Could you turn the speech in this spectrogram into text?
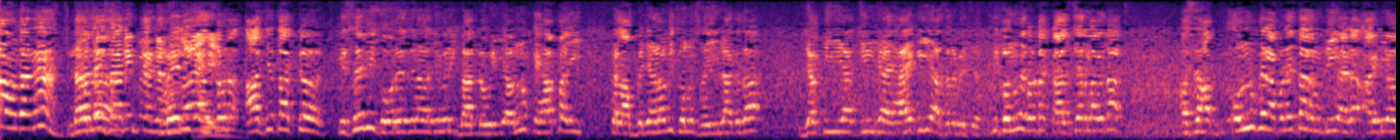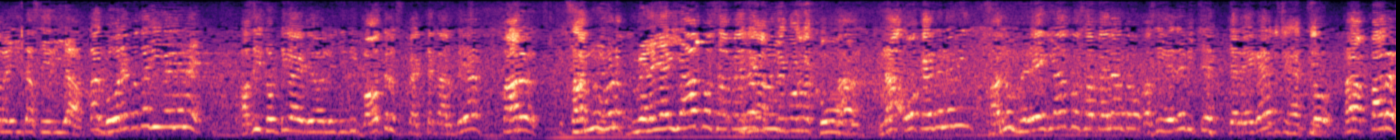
ਆਉਂਦਾ ਨਾ ਨਾਲੇ ਸਾਰੀ ਪੈਂਜ ਮੇਰੀ ਗੱਲ ਸੁਣ ਅੱਜ ਤੱਕ ਕਿਸੇ ਵੀ ਗੋਰੇ ਦੇ ਨਾਲ ਜੇ ਮੇਰੀ ਗੱਲ ਹੋਈ ਆ ਉਹਨੂੰ ਕਿਹਾ ਭਾਈ ਕਲੱਬ ਜਾਣਾ ਵੀ ਤੁਹਾਨੂੰ ਸਹੀ ਲੱਗਦਾ ਜਾਂ ਕੀ ਆ ਚੀਜ਼ ਆ ਹੈ ਕੀ ਅਸਲ ਵਿੱਚ? ਵੀ ਤੁਹਾਨੂੰ ਇਹ ਤੁਹਾਡਾ ਕਲਚਰ ਲੱਗਦਾ ਅਸਾਂ ਉਹਨੂੰ ਫਿਰ ਆਪਣੇ ਧਰਮ ਦੀ ਆਈਡੀਓਲੋਜੀ ਦਾ ਸੀਰੀਆ ਤਾਂ ਗੋਰੇ ਪਤਾ ਕੀ ਕਹਿੰਦੇ ਨੇ? ਅਸੀਂ ਤੁਹਾਡੀ ਆਈਡੀਓਲੋਜੀ ਦੀ ਬਹੁਤ ਰਿਸਪੈਕਟ ਕਰਦੇ ਆ ਪਰ ਸਾਨੂੰ ਹੁਣ ਮਿਲਿਆ ਹੀ ਆ ਕੋਸਾ ਪਹਿਲਾਂ ਤੋਂ ਹੀ। ਆਪਣੇ ਕੋਲ ਰੱਖੋ ਹਾਂ, ਨਾ ਉਹ ਕਹਿੰਦੇ ਨੇ ਵੀ ਸਾਨੂੰ ਮਿਲੇ ਗਿਆ ਕੋਸਾ ਪਹਿਲਾਂ ਤੋਂ ਅਸੀਂ ਇਹਦੇ ਵਿੱਚ ਚਲੇ ਗਏ। ਸੋ ਹਾਂ ਪਰ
